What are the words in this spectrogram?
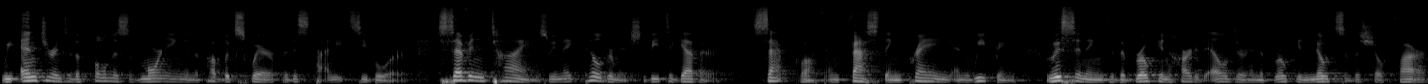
we enter into the fullness of mourning in the public square for this Ta'anit Tzibur. Seven times we make pilgrimage to be together, sackcloth and fasting, praying and weeping, listening to the broken hearted elder and the broken notes of the shofar.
